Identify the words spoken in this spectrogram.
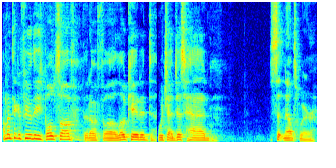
I'm gonna take a few of these bolts off that I've uh, located, which I just had sitting elsewhere.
